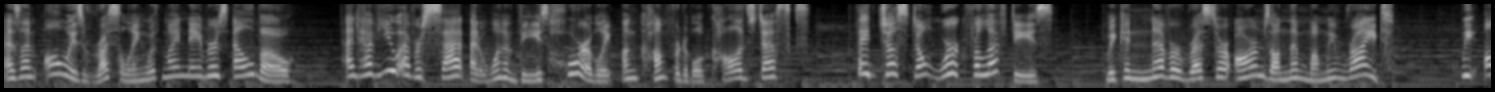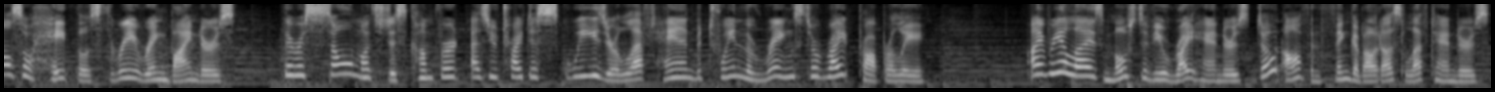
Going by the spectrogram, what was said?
as I'm always wrestling with my neighbor's elbow. And have you ever sat at one of these horribly uncomfortable college desks? They just don't work for lefties. We can never rest our arms on them when we write. We also hate those three ring binders. There is so much discomfort as you try to squeeze your left hand between the rings to write properly. I realize most of you right handers don't often think about us left handers.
